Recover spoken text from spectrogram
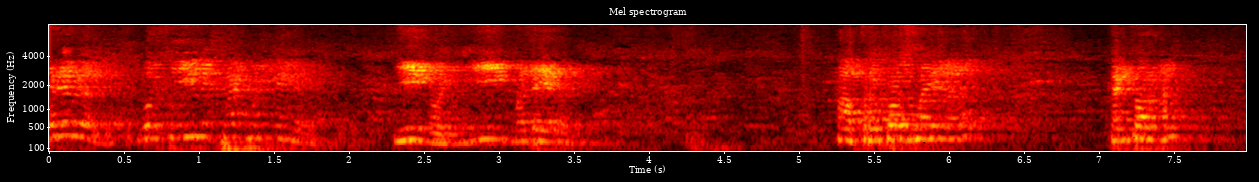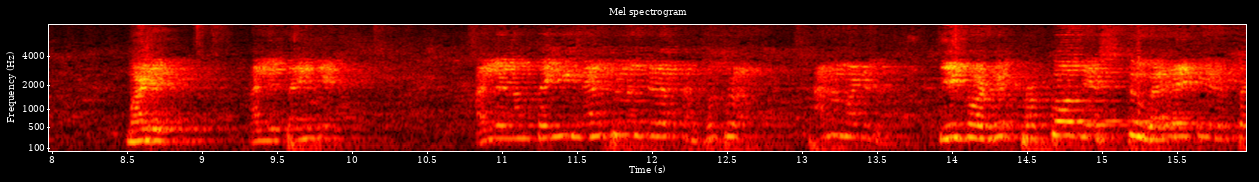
ಕರೆಯಬೇಕು ಹೋಗಿ ಈಗ ಸ್ಟಾರ್ಟ್ ಮಾಡ್ಕೊಂಡ್ರೆ ಈಗ ನೋಡಿ ಈಗ ಮಜಾ ಇರೋದು ಹಾ ಪ್ರಪೋಸ್ ಮಾಡಿಲ್ಲ? ಕನ್ಫರ್ಮ್ ಮಾಡಿ. ಅಲ್ಲಿ ತಂಗಿ. ಅಲ್ಲಿ ನಮ್ಮ ತಂಗಿ ನೆನಪಿಲ್ಲ ಅಂತ ಹೇಳ್ತಾನೆ ಸುಸ್ರ. ನಾನು ಮಾಡಿಲ್ಲ. ಈಗ ನೋಡ್ರಿ ಪ್ರಪೋಸ್ ಎಷ್ಟು ವೆರೈಟಿ ಇರುತ್ತೆ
